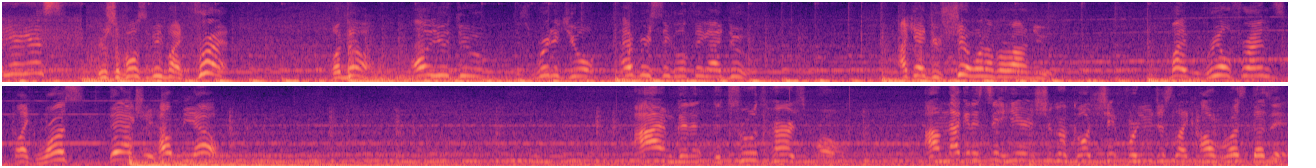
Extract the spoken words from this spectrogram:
Serious? You're supposed to be my friend! But no, all you do is ridicule every single thing I do. I can't do shit when I'm around you. My real friends, like Russ, they actually help me out. I'm gonna. The truth hurts, bro. I'm not gonna sit here and sugarcoat shit for you just like how Russ does it.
